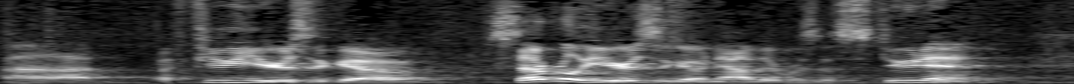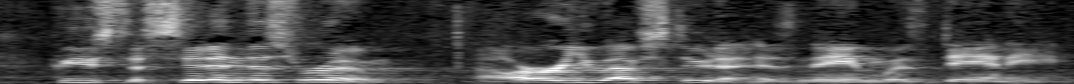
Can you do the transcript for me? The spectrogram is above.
Uh, a few years ago several years ago now there was a student who used to sit in this room. A RUF student. His name was Danny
